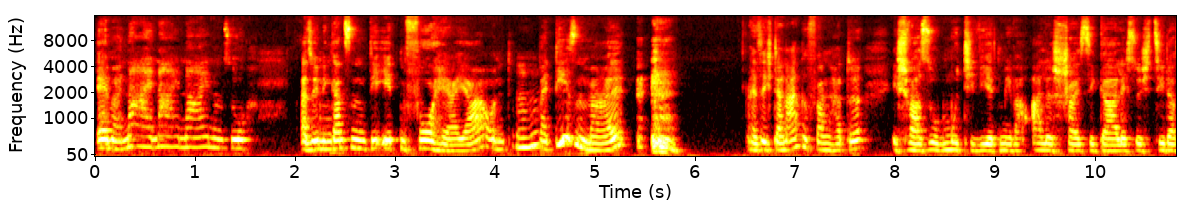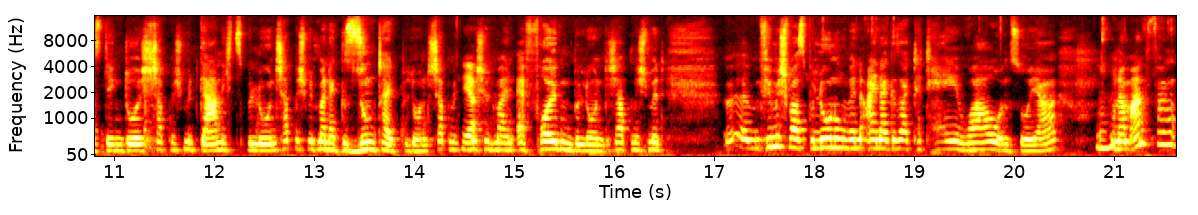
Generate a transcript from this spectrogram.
er immer nein, nein, nein und so. Also in den ganzen Diäten vorher, ja. Und mhm. bei diesem Mal als ich dann angefangen hatte, ich war so motiviert, mir war alles scheißegal. Ich so, ich ziehe das Ding durch. Ich habe mich mit gar nichts belohnt. Ich habe mich mit meiner Gesundheit belohnt. Ich habe mich, ja. mich mit meinen Erfolgen belohnt. Ich habe mich mit, äh, für mich war es Belohnung, wenn einer gesagt hat, hey, wow und so, ja. Mhm. Und am Anfang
